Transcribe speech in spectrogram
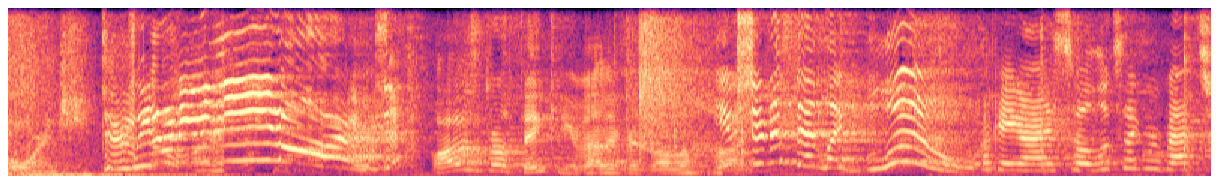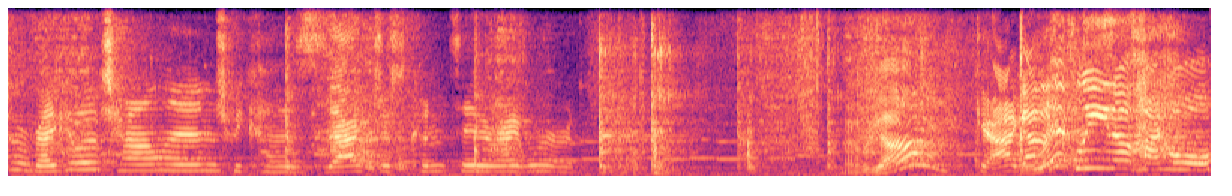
orange. There's We don't even need orange! Why was bro thinking about it for so long? You should have said like blue! Okay guys, so it looks like we're back to a regular challenge because Zach just couldn't say the right word. There we go. Okay, I gotta Lips. clean up my whole.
